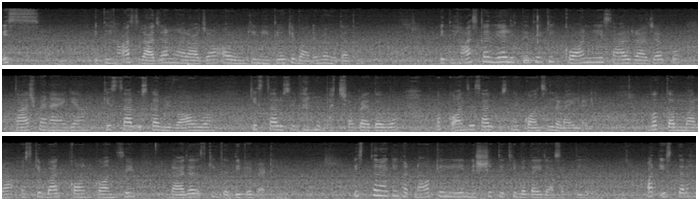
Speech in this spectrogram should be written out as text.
इस इतिहास राजा महाराजा और उनकी नीतियों के बारे में होता था। इतिहासकार यह लिखते थे कि कौन ये साल राजा को ताज पहनाया गया, किस साल उसका विवाह हुआ, किस साल उसके घर में बच्चा पैदा हुआ और कौन से साल उसने कौन सी लड़ाई लड़ी। वह कब मरा, उसके बाद कौन कौन से राजा उसकी गद्दी पर बैठे। इस तरह की घटनाओं के लिए निश्चित तिथि बताई जा सकती है और इस तरह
